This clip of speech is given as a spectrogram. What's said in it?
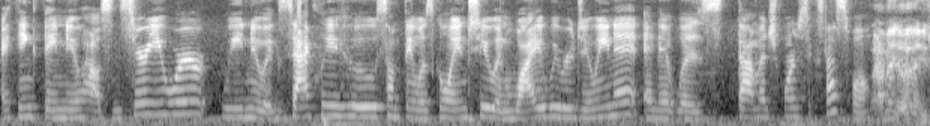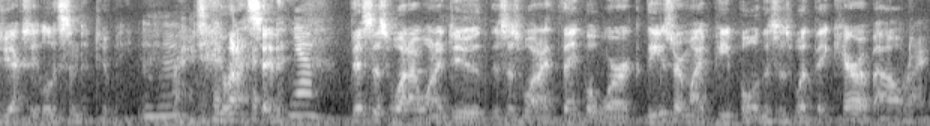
I think they knew how sincere you were. We knew exactly who something was going to and why we were doing it, and it was that much more successful. I think the other thing is you actually listened to me. Mm-hmm. Right. when I said, yeah. "This is what I want to do. This is what I think will work. These are my people. This is what they care about." Right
